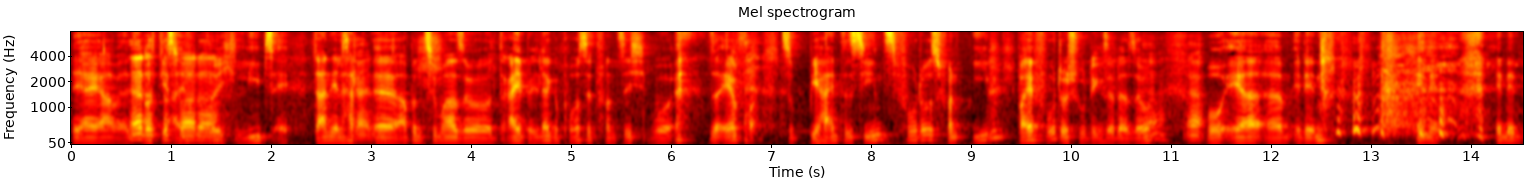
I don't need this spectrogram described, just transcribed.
Ja, ja, weil Ja, das- das war da. Ich lieb's, ey. Daniel hat äh, ab und zu mal so drei Bilder gepostet von sich, wo also er so Behind-the-Scenes-Fotos von ihm bei Fotoshootings oder so, Ja, ja. wo er ähm, in, den, in, den, in den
